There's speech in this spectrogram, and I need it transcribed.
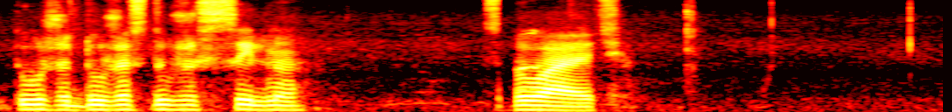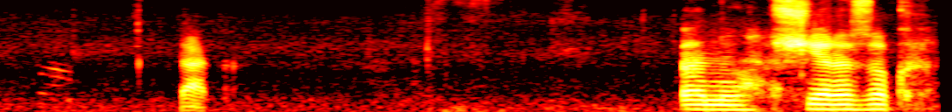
дуже-дуже дуже сильно збивають. Так. А ну, ще разок.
